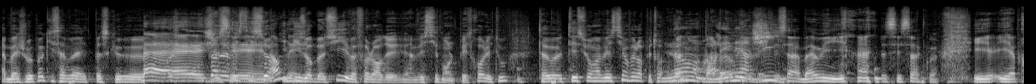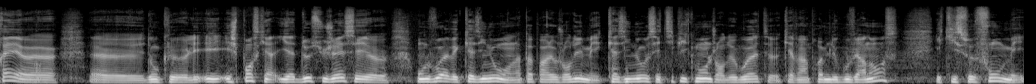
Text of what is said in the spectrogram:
Ah ben, je vois pas qui ça va être parce que bah, moi, je investisseurs qui me disent oh bah si il va falloir investir dans le pétrole et tout. T'es surinvesti en valeur pétrole Non, bah non dans l'énergie. c'est ça. Bah oui, c'est ça quoi. Et, et après euh, euh, donc euh, et, je pense qu'il y, a deux sujets. C'est on le voit avec Casino. On n'a pas parlé aujourd'hui, mais Casino c'est typiquement le genre de boîte qui avait un problème de gouvernance et qui se font mais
